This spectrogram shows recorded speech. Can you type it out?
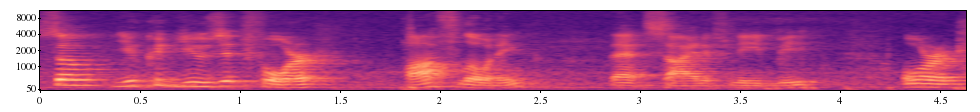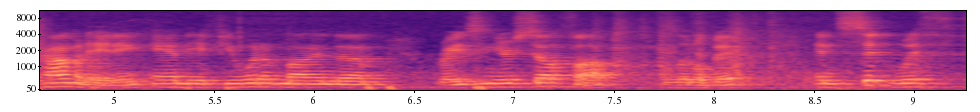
So you could use it for offloading that side if need be, or accommodating. Andy, if you wouldn't mind um, raising yourself up a little bit and sit with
